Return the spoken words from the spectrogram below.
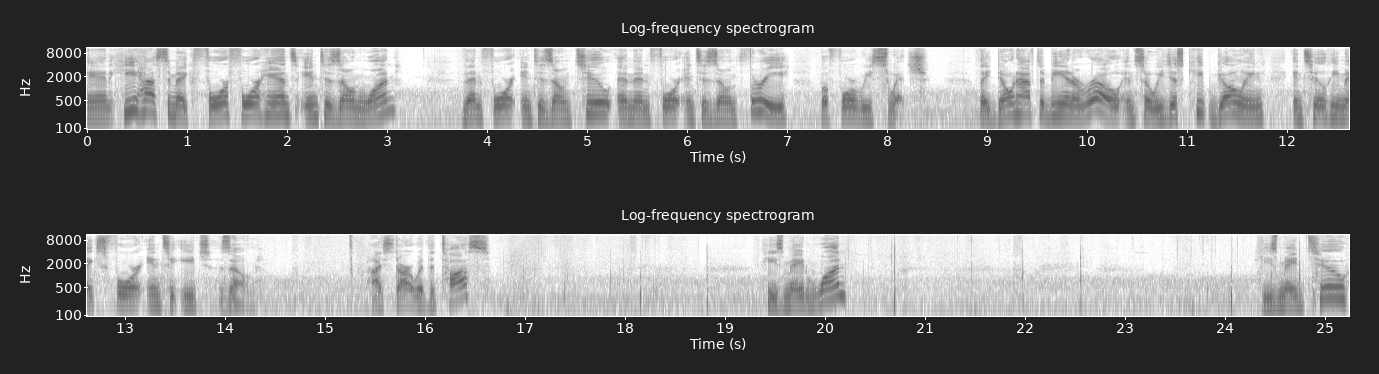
and he has to make four forehands into zone one, then four into zone two, and then four into zone three before we switch. They don't have to be in a row, and so we just keep going until he makes four into each zone. I start with the toss. He's made one. He's made two.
